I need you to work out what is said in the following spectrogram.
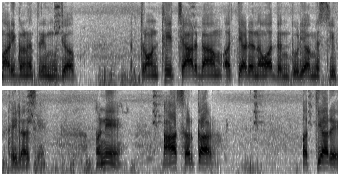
મારી ગણતરી મુજબ ત્રણથી ચાર ગામ અત્યારે નવા ધંતુરિયા અમે શિફ્ટ થયેલા છે. અને આ સરકાર અત્યારે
